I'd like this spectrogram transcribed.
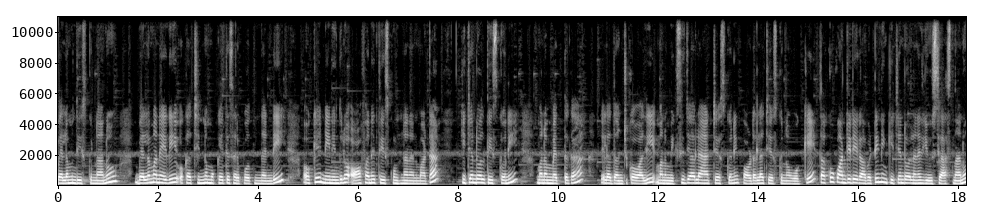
బెల్లం తీసుకున్నాను. బెల్లం అనేది ఒక చిన్న ముక్క అయితే సరిపోతుందండి. ఓకే నేను ఇందులో ఆఫ్ అనేది తీసుకుంటున్నాను అనమాట కిచెన్ రోల్ తీసుకొని మనం మెత్తగా ఇలా దంచుకోవాలి. మనం మిక్సీ జార్లో యాడ్ చేసుకొని పౌడర్లా చేసుకున్నాం ఓకే. తక్కువ క్వాంటిటీ కాబట్టి నేను కిచెన్ రోల్ అనేది యూస్ చేస్తున్నాను.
